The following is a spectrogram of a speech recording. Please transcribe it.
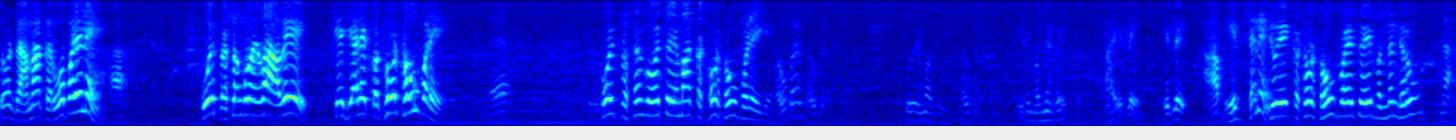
તો ડ્રામા કરવો પડે ને? કોઈ પ્રસંગો એવા આવે કે જયારે કઠોર થવું પડે. કોઈ પ્રસંગ હોય તો એમાં કઠોર થવું પડે કે? તો એમાં બંધન હા એટલે એટલે આ ભેદ છે ને? જો એ કઠોર થવું પડે તો એ બંધન ખરું? ના એ આપણે ભેંસ જતા જેવા રહેવા હોવા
